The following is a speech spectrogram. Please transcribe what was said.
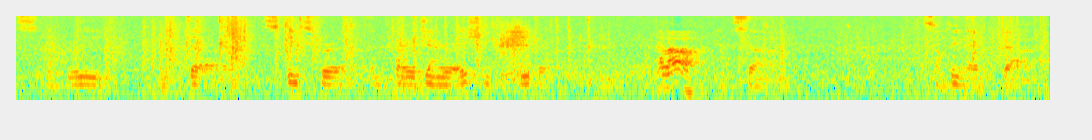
It's, it really it, uh, speaks for an entire generation of people. Hello. It's uh, something that uh,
